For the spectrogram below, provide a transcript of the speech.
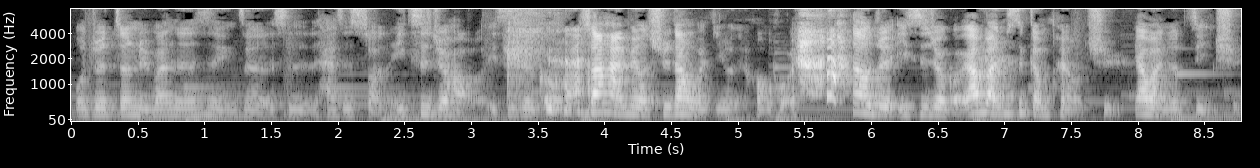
我觉得真旅伴这件事情真的是还是算了，一次就好了，一次就够了。虽然还没有去，但我已经有点后悔。但我觉得一次就够，要不然就是跟朋友去，要不然就自己去。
